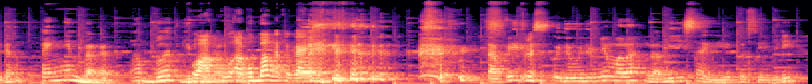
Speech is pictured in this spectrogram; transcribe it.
kita tuh pengen banget ngebet gitu. Wah, aku aku banget tuh kayaknya. Tapi terus? ujung-ujungnya malah nggak bisa gitu sih. Jadi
